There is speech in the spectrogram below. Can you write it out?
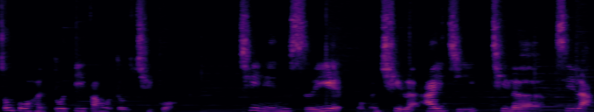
中国很多地方我都去过。去年十月，我们去了埃及，去了希腊，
